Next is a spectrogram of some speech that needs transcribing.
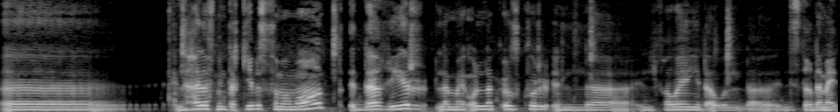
آه، الهدف من تركيب الصمامات ده غير لما يقولك اذكر ال- الفوائد أو ال- الاستخدامات.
